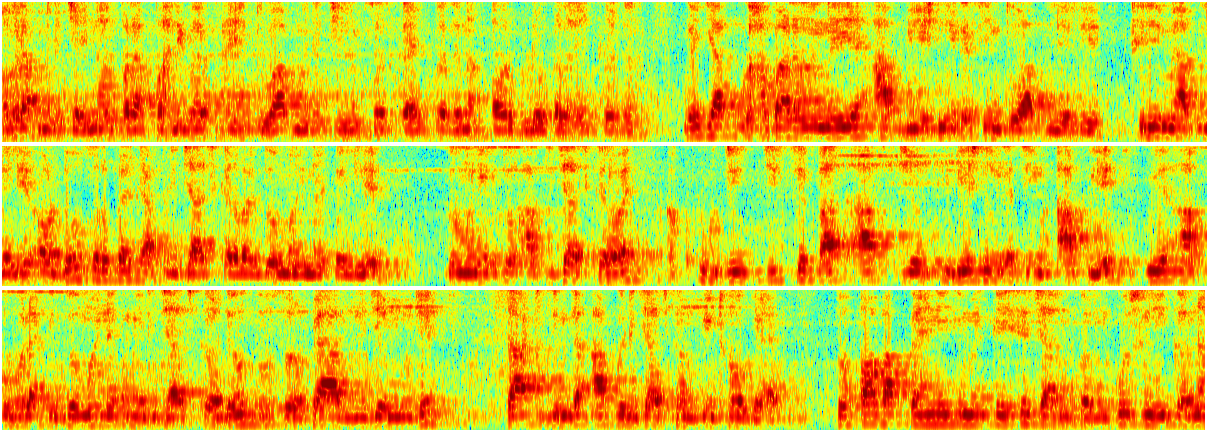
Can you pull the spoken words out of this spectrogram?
अगर आप मेरे चैनल पर आप पहली बार आए हैं तो आप मेरे चैनल को सब्सक्राइब कर देना और वीडियो को लाइक कर देना। जी, आपको घबराना नहीं है, आप बीएसएनएल का सिम तो आप ले लिए फ्री में आप ले लिए और दो सौ रुपये का आप रिचार्ज करवाए दो महीने के लिए। दो महीने का तो आप रिचार्ज करवाए। जि, जिससे पास आप जियो बी का सिम आप लिए वे आपको बोला कि दो महीने का मैं रिचार्ज कर दूँ दो सौ रुपया आप लीजिए मुझे साठ दिन का आपका रिचार्ज कंप्लीट हो गया है। तो अब आप कहेंगे कि मैं कैसे चालू करूँ? कुछ नहीं करना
